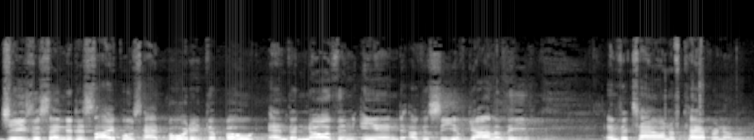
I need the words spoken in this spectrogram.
Jesus and the disciples had boarded the boat and the northern end of the Sea of Galilee in the town of Capernaum.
